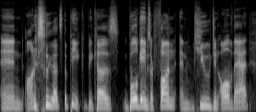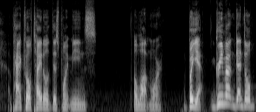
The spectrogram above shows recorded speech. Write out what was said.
And honestly, that's the peak because bowl games are fun and huge and all of that. A Pac 12 title at this point means a lot more. But yeah, Green Mountain Dental,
